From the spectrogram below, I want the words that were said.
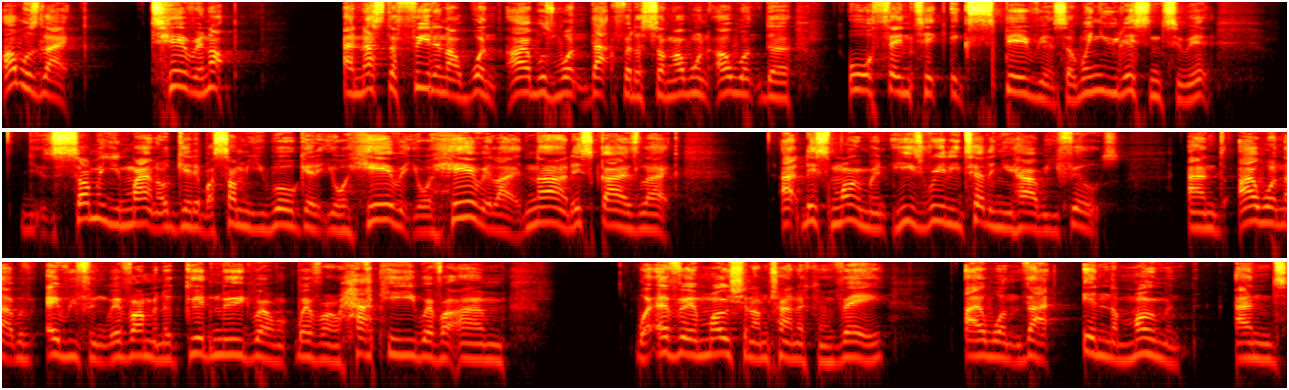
I was like tearing up, and that's the feeling I want. I always want that for the song. I want, I want the authentic experience. So when you listen to it, some of you might not get it, but some of you will get it. You'll hear it. You'll hear it. Like, nah, this guy's like, at this moment, he's really telling you how he feels. And I want that with everything, whether I'm in a good mood, whether, I'm happy, whether I'm whatever emotion I'm trying to convey, I want that in the moment. And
